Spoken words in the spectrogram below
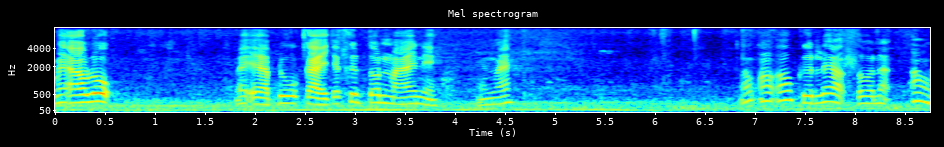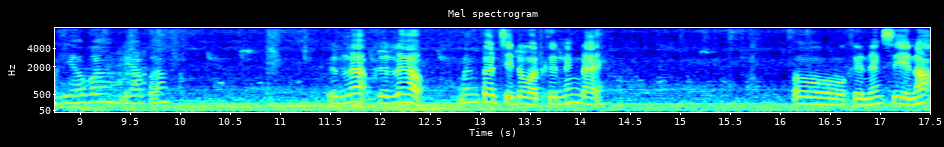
ไม่เอาลูก ไม่แอบดูไก่จะขึ้นต้นไม้นี่ เห็นไหมเอาเอาเอาขึ้นแล้วตัวน่ะ เอาเลี้ยวบ้างเลี้ยวบ้างขึ้นแล้วขึ้นแล้วมึงเป็นสิโดดขึ้นยังไงโอ้ขึ้นยังสี่เนาะ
